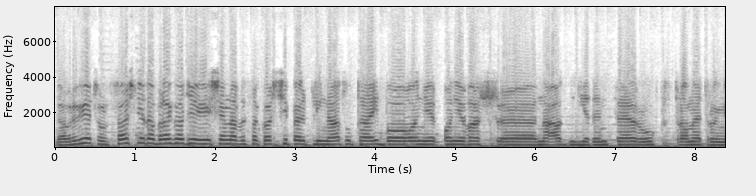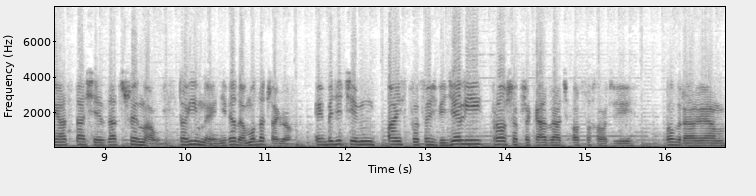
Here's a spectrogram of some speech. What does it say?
Dobry wieczór. Coś niedobrego dzieje się na wysokości Pelplina tutaj, bo nie, ponieważ e, na jedynce ruch w stronę Trójmiasta się zatrzymał. Stoimy, nie wiadomo dlaczego. Jak będziecie Państwo coś wiedzieli, proszę przekazać o co chodzi. Pozdrawiam.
